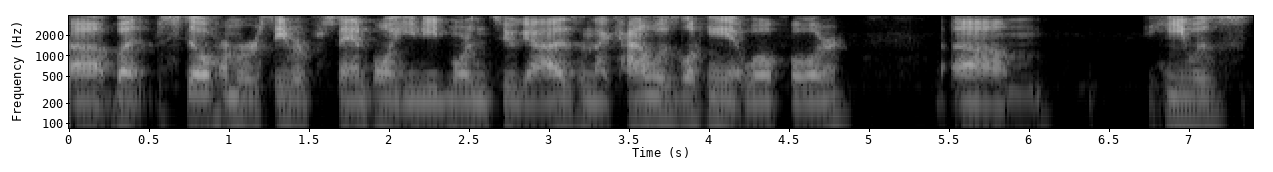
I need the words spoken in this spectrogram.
Uh, but still, from a receiver standpoint, you need more than two guys. And I kind of was looking at Will Fuller. Um, he was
